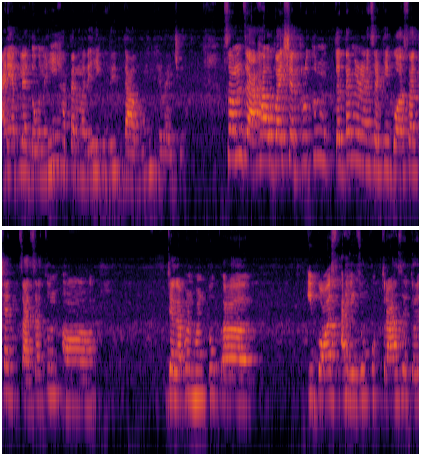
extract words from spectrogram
आणि आपल्या दोनही हातांमध्ये ही घडी दाबून ठेवायची. समजा हा उपाय शत्रूतून मुक्तता मिळवण्यासाठी बॉसाच्या चाचातून ज्याला आपण म्हणतो की बॉस आहे जो खूप त्रास देतोय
